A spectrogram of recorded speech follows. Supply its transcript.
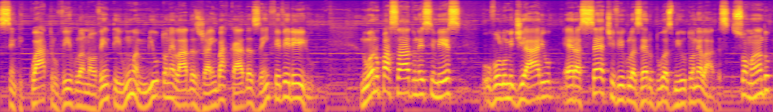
104,91 mil toneladas já embarcadas em fevereiro. No ano passado, nesse mês, o volume diário era 7,02 mil toneladas, somando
